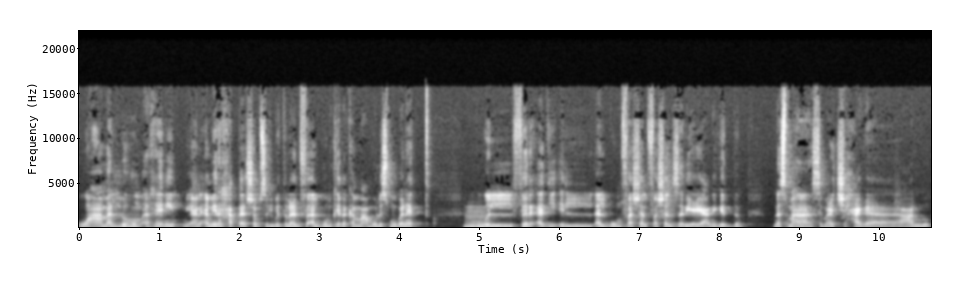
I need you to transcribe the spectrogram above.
وعمل لهم أغاني يعني أميرة حتى هشام صغيبي مم. طلعت في ألبوم كده كان معمول اسمه بنات مم. والفرقة دي الألبوم فشل فشل ذريع يعني جدا الناس ما سمعتش حاجة عنه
